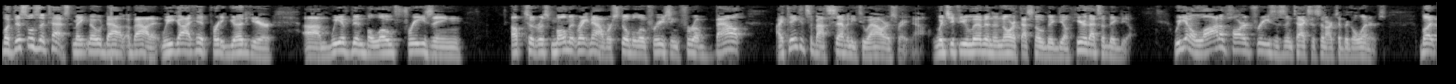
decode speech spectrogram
but this was a test. Make no doubt about it. We got hit pretty good here. Um, we have been below freezing up to this moment right now. We're still below freezing for about, I think it's about 72 hours right now, which if you live in the north, that's no big deal. Here, that's a big deal. We get a lot of hard freezes in Texas in our typical winters, but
